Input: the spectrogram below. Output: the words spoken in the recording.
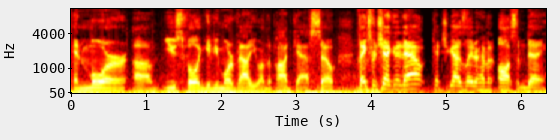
and more um, useful and give you more value on the podcast. So thanks for checking it out. Catch you guys later. Have an awesome day.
